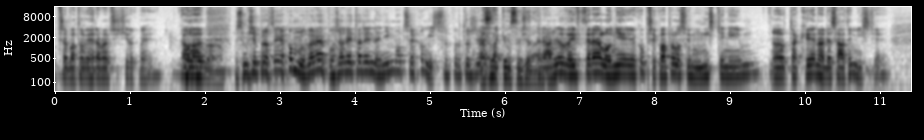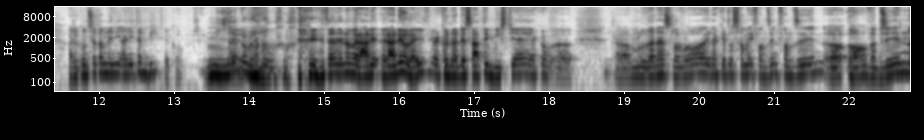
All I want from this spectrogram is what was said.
třeba to vyhráme příští rok my. No, Ale dobré, no. myslím, že pro ty jako mluvené pořady tady není moc jako místo, protože Já si taky myslím, že ne. no. Radio Wave, které loni jako překvapilo svým umístěním, eh, tak je na desátém místě. A dokonce tam není ani ten beat, jako. Mm, prostě ne, pravda, no. je tam jenom radio, radio Wave, jako na desátém místě, jako uh, uh, mluvené slovo, jinak je to samý fanzin, fanzin, uh, uh, webzin,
